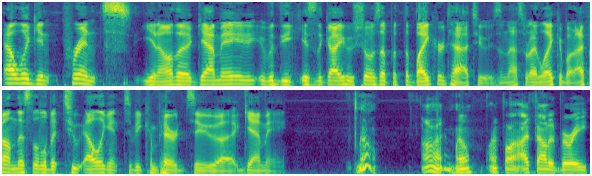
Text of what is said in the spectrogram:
elegant prince, you know, the Gamay is the guy who shows up with the biker tattoos, and that's what I like about it. I found this a little bit too elegant to be compared to uh, Gamay. No. All right. Well, I found I found it very,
